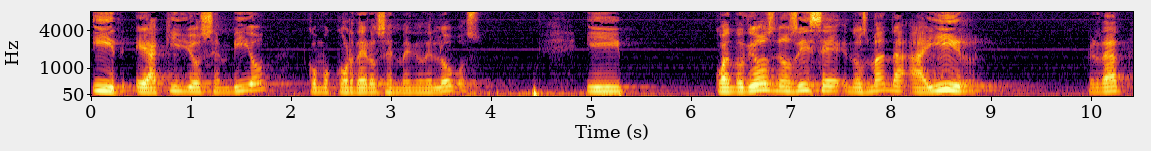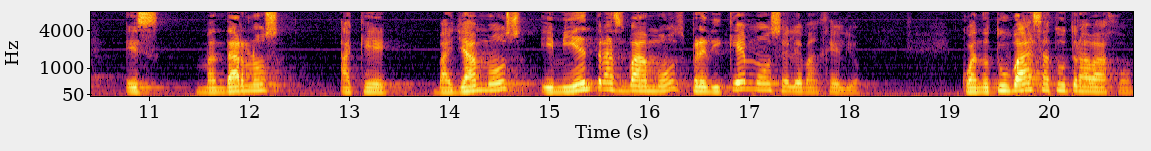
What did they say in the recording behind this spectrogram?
Id, he aquí yo os envío como corderos en medio de lobos. Y cuando Dios nos dice, nos manda a ir, ¿verdad? Es mandarnos a que vayamos y mientras vamos, prediquemos el Evangelio. Cuando tú vas a tu trabajo,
